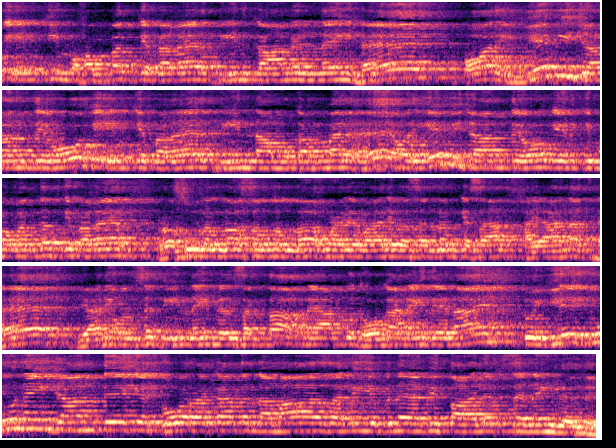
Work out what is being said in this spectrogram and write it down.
कि इनकी मोहब्बत के बगैर दीन कामिल नहीं है और ये भी जानते हो कि इनके बगैर दीन नामुकम्मल है और ये भी जानते हो कि इनकी मवद्दत के बगैर रसूल अल्लाह सल्लल्लाहु अलैहि वसल्लम के साथ खयानत है यानी उनसे दीन नहीं मिल सकता अपने आप को धोखा नहीं देना है। तो ये क्यों नहीं जानते कि दो रकत नमाज़ अली इब्ने अभी तालिब से नहीं लेते?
